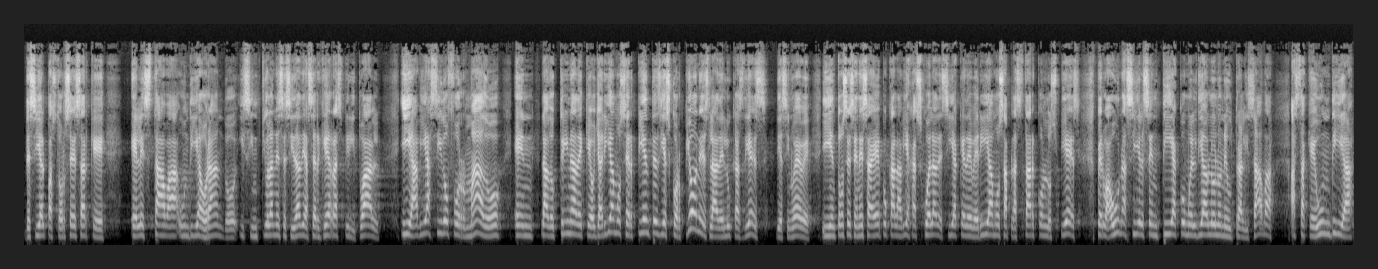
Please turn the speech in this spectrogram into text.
Decía el pastor César que él estaba un día orando y sintió la necesidad de hacer guerra espiritual y había sido formado en la doctrina de que hollaríamos serpientes y escorpiones, la de Lucas 10. 19. Y entonces en esa época la vieja escuela decía que deberíamos aplastar con los pies, pero aún así él sentía como el diablo lo neutralizaba hasta que un día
